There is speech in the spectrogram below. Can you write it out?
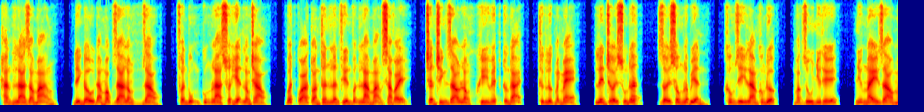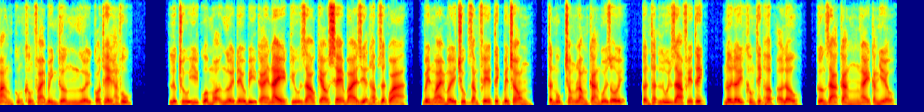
hẳn là dao mãng, đỉnh đầu đã mọc ra long dao, phần bụng cũng là xuất hiện long chảo bất quá toàn thân lân phiến vẫn là mãng xà vậy, chân chính giao long khí huyết cường đại, thực lực mạnh mẽ, lên trời xuống đất, rời sông lấp biển, không gì làm không được, mặc dù như thế, những này giao mãng cũng không phải bình thường người có thể hạ phục. Lực chú ý của mọi người đều bị cái này cựu dao kéo xe bài diện hấp dẫn qua, bên ngoài mấy chục dặm phế tích bên trong, tần mục trong lòng càng bối rối, cẩn thận lui ra phế tích, nơi đây không thích hợp ở lâu, cường giả càng ngày càng nhiều,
